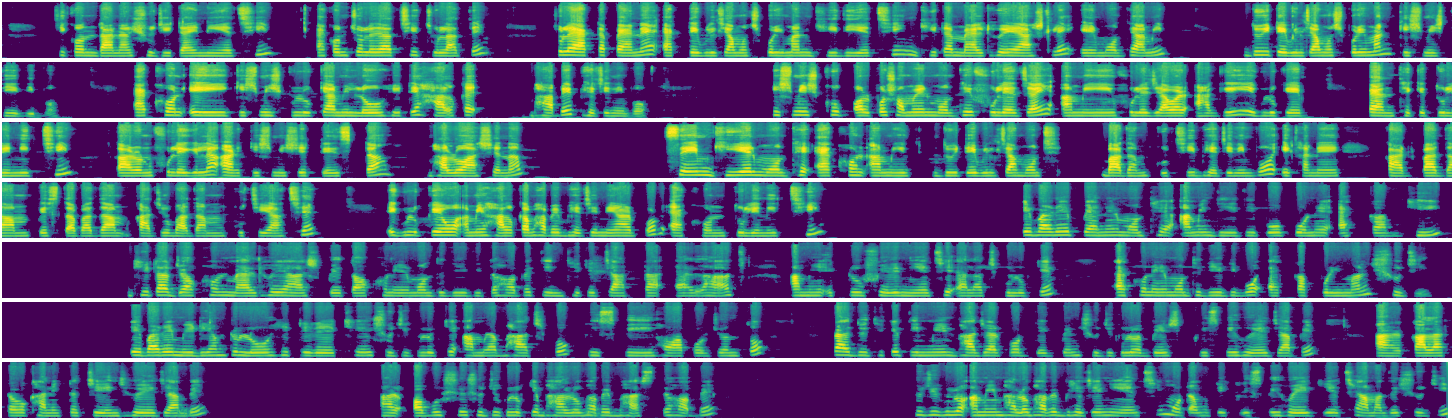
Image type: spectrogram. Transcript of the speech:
চিকন দানার সুজিটাই নিয়েছি। এখন চলে যাচ্ছি চুলাতে। চুলে একটা প্যানে এক টেবিল চামচ পরিমাণ ঘি দিয়েছি। ঘিটা মেল্ট হয়ে আসলে এর মধ্যে আমি দুই টেবিল চামচ পরিমাণ কিশমিশ দিয়ে দিব। এখন এই কিশমিশগুলোকে আমি লো হিটে হালকা ভাবে ভেজে নিব। কিশমিশ খুব অল্প সময়ের মধ্যে ফুলে যায়। আমি ফুলে যাওয়ার আগেই এগুলোকে প্যান থেকে তুলে নিচ্ছি। কারণ ফুলে গেলে আর কিশমিশের টেস্টটা ভালো আসে না। সেম ঘিয়ের মধ্যে এখন আমি দুই টেবিল চামচ বাদাম কুচি ভেজে নিব। এখানে কাঠবাদাম, পেস্তা বাদাম, কাজু বাদাম কুচি আছে। এগুলোকেও আমি হালকাভাবে ভেজে নেওয়ার পর এখন তুলে নিচ্ছি। এবারে প্যানের মধ্যে আমি দিয়ে দিব পনে এক কাপ ঘি। ঘিটা যখন মেল্ট হয়ে আসবে তখন এর মধ্যে দিয়ে দিতে হবে তিন থেকে চারটা এলাচ। আমি একটু ফেলে নিয়েছি এলাচগুলোকে। এখন এর মধ্যে দিয়ে দিব এক কাপ পরিমাণ সুজি। এবারে মিডিয়াম টু লো হিটে রেখে সুজিগুলোকে আমরা ভাজবো ক্রিস্পি হওয়া পর্যন্ত। প্রায় দুই থেকে তিন মিনিট ভাজার পর দেখবেন সুজিগুলো বেশ ক্রিস্পি হয়ে যাবে আর কালারটাও খানিকটা চেঞ্জ হয়ে যাবে। আর অবশ্যই সুজিগুলোকে ভালোভাবে ভাজতে হবে। সুজিগুলো আমি ভালোভাবে ভেজে নিয়েছি, মোটামুটি ক্রিস্পি হয়ে গিয়েছে আমাদের সুজি।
